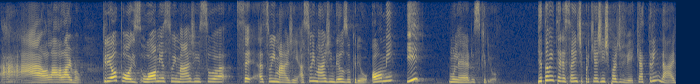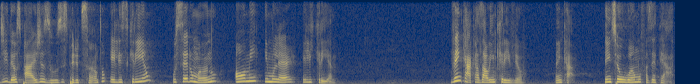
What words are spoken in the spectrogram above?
Ah, olha lá, olha lá, irmão. Criou, pois, o homem a sua imagem e sua a sua imagem. A sua imagem Deus o criou. Homem e mulher os criou. E é tão interessante porque a gente pode ver que a Trindade, Deus Pai, Jesus, Espírito Santo, eles criam o ser humano, homem e mulher, ele cria. Vem cá, casal incrível. Vem cá. Gente, eu amo fazer teatro.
